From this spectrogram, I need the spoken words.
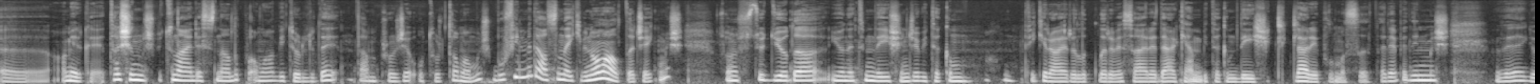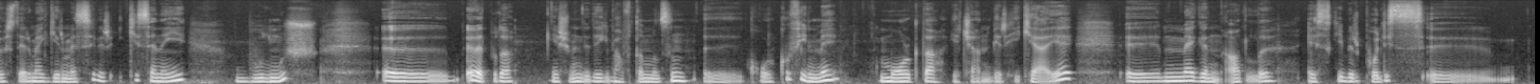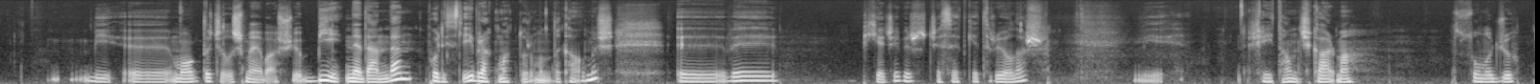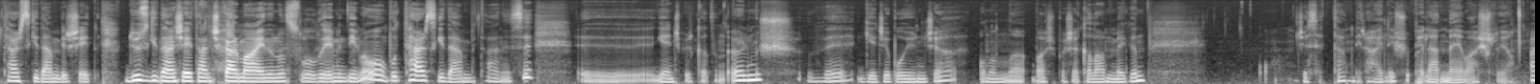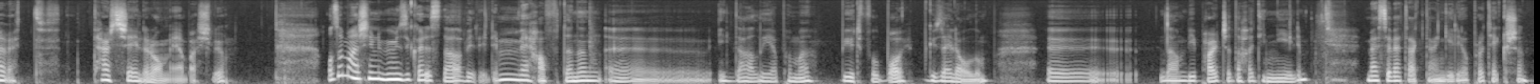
E, Amerika'ya taşınmış bütün ailesini alıp ama bir türlü de tam proje oturtamamış. Bu filmi de aslında 2016'da çekmiş. Sonra stüdyoda yönetim değişince bir takım fikir ayrılıkları vesaire derken bir takım değişiklikler yapılması talep edilmiş. Ve gösterime girmesi bir iki seneyi bulmuş. Ee, evet bu da Yeşim'in dediği gibi haftamızın e, korku filmi Morg'da geçen bir hikaye. E, Megan adlı eski bir polis e, bir e, morgda çalışmaya başlıyor. Bir nedenden polisliği bırakmak durumunda kalmış. E, ve bir gece bir ceset getiriyorlar. Bir şeytan çıkarma sonucu ters giden bir şey. Düz giden şeytan çıkarma aynı nasıl oluyor emin değilim ama bu ters giden bir tanesi. E, genç bir kadın ölmüş ve gece boyunca onunla baş başa kalan Megan cesetten bir aile şüphelenmeye başlıyor. Evet ters şeyler olmaya başlıyor. O zaman şimdi bir müzik arası daha verelim ve haftanın e, iddialı yapımı Beautiful Boy, Güzel Oğlum e, dan bir parça daha dinleyelim. Massive Attack'ten geliyor Protection.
